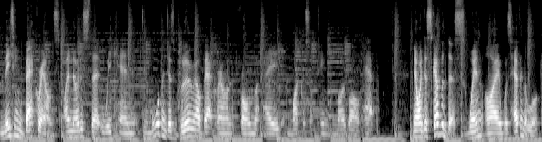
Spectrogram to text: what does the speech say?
meeting backgrounds, I noticed that we can do more than just blur our background from a Microsoft Teams mobile app. Now, I discovered this when I was having a look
